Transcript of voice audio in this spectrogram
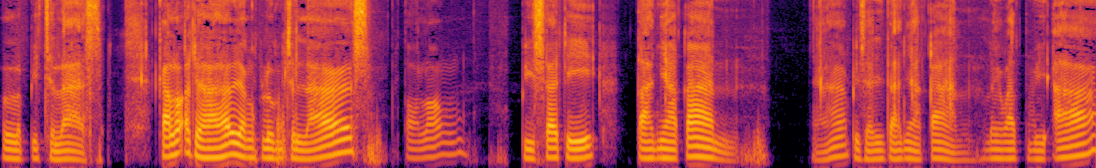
lebih jelas. Kalau ada hal yang belum jelas, tolong bisa ditanyakan. Ya, bisa ditanyakan lewat WA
